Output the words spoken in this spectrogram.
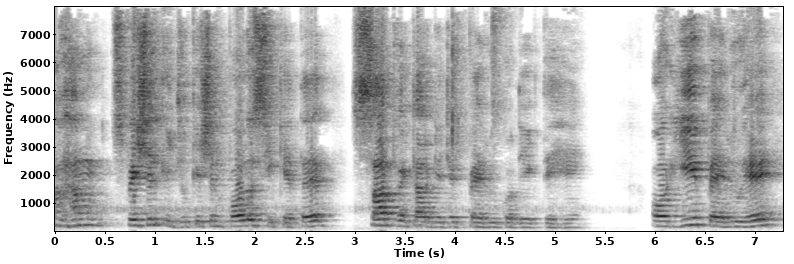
ہم اسپیشل ایجوکیشن پالیسی کے تحت ساتویں ٹارگیٹڈ پہلو کو دیکھتے ہیں۔ اور یہ پہلو ہے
